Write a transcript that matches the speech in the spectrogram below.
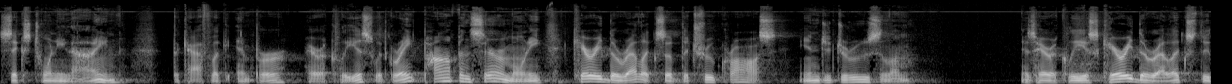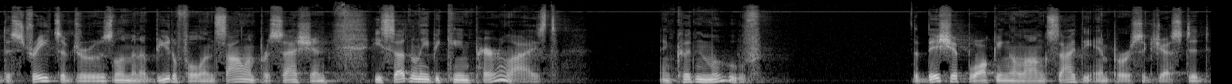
629, the Catholic Emperor Heraclius, with great pomp and ceremony, carried the relics of the true cross into Jerusalem. As Heraclius carried the relics through the streets of Jerusalem in a beautiful and solemn procession, he suddenly became paralyzed and couldn't move. The bishop walking alongside the emperor suggested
